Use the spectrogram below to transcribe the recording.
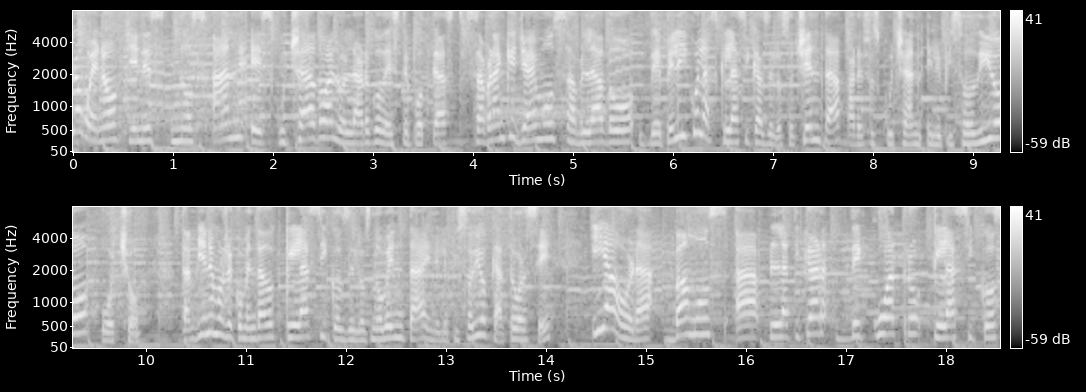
Bueno, bueno, quienes nos han escuchado a lo largo de este podcast sabrán que ya hemos hablado de películas clásicas de los 80, para eso escuchan el episodio 8. También hemos recomendado clásicos de los 90 en el episodio 14 y ahora vamos a platicar de cuatro clásicos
